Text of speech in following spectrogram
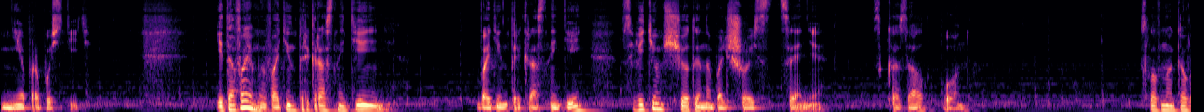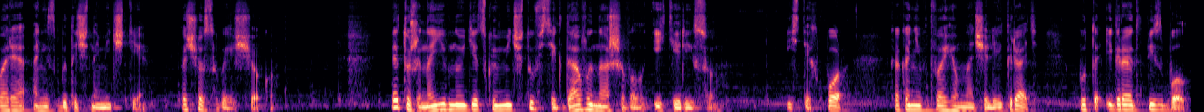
не пропустить». И давай мы в один прекрасный день, в один прекрасный день сведем счеты на большой сцене, сказал он. Словно говоря о несбыточной мечте, почесывая щеку. Эту же наивную детскую мечту всегда вынашивал и Кирису. И с тех пор, как они вдвоем начали играть, будто играют в бейсбол,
